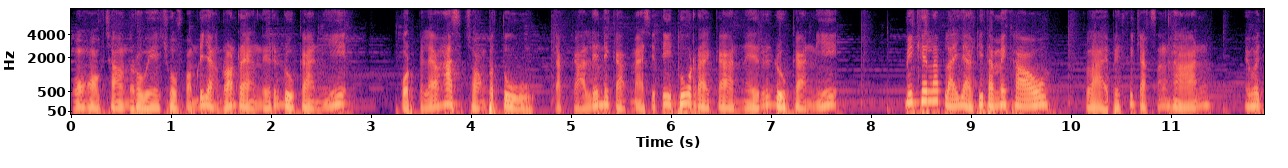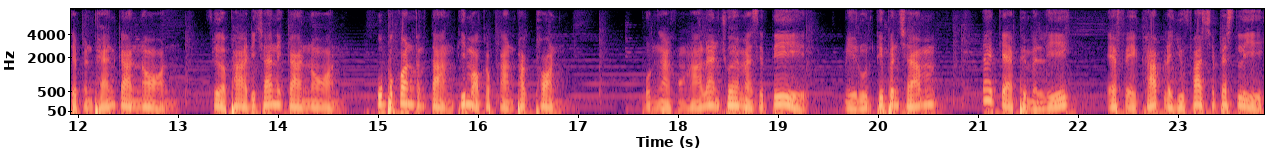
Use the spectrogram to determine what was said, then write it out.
หัวหอกชาวนอร์เวย์โชว์ฟอร์มได้อย่างร้อนแรงในฤดูกาลนี้ กดไปแล้ว 52 ประตู จากการเล่นให้กับแมนซิตี้ทุกรายการในฤดูกาลนี้ มีเคล็ดลับหลายอย่างที่ทำให้เขากลายเป็นเครื่องจักรสังหาร ไม่ว่าจะเป็นแผนการนอน เสื้อผ้าที่ใช้ในการนอน อุปกรณ์ต่างๆ ที่เหมาะกับการพักผ่อน ผลงานของฮาแลนด์ช่วยให้แมนซิตี้มีรุ่นที่เป็นแชมป์ได้แก่พรีเมียร์ลีก FA คัพและยูฟ่าแชมเปี้ยนส์ลีก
